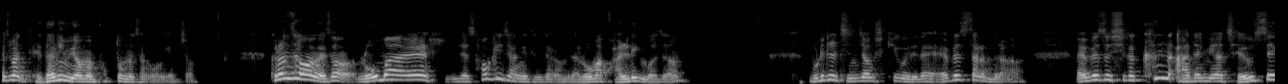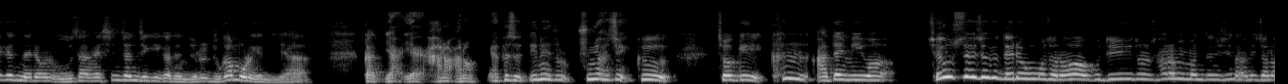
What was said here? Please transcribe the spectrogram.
하지만 대단히 위험한 폭동의 상황이었죠. 그런 상황에서 로마의 이제 서기장이 등장합니다. 로마 관리인 거죠. 무리를 진정시키고 이르되 에베소 사람들아 에베소 씨가 큰 아데미와 제우스에게서 내려온 우상의 신전지기가 된 줄을 누가 모르겠느냐. 그러니까 야, 야, 알아, 알아. 에베소 니네들 중요하지. 그 저기 큰 아데미와 제우스에서 내려온 거잖아. 그 니들 사람이 만든 신 아니잖아.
